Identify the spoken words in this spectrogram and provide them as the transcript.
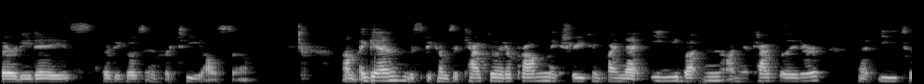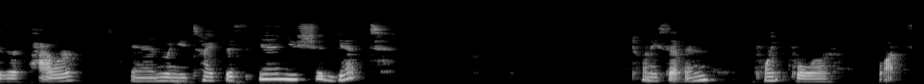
30 days. 30 goes in for T also. Um, again, this becomes a calculator problem. Make sure you can find that E button on your calculator, that E to the power. And when you type this in, you should get 27.4 watts.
